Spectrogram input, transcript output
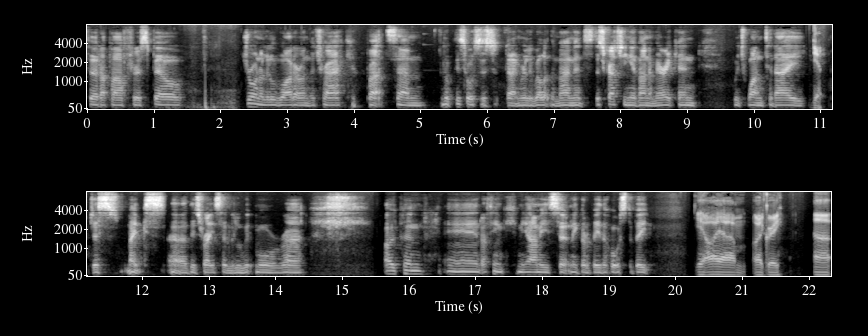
Third up after a spell, drawn a little wider on the track. But um, look, this horse is going really well at the moment. The scratching of Un American which won today, yep. just makes uh, this race a little bit more uh, open. And I think Niami's certainly got to be the horse to beat. Yeah, I um I agree. Uh,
